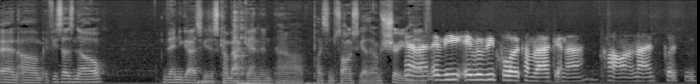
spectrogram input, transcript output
And um, if he says no, then you guys can just come back in and uh, play some songs together. I'm sure you Yeah, have. man, it'd be it would be cool to come back and uh, Colin and I play some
